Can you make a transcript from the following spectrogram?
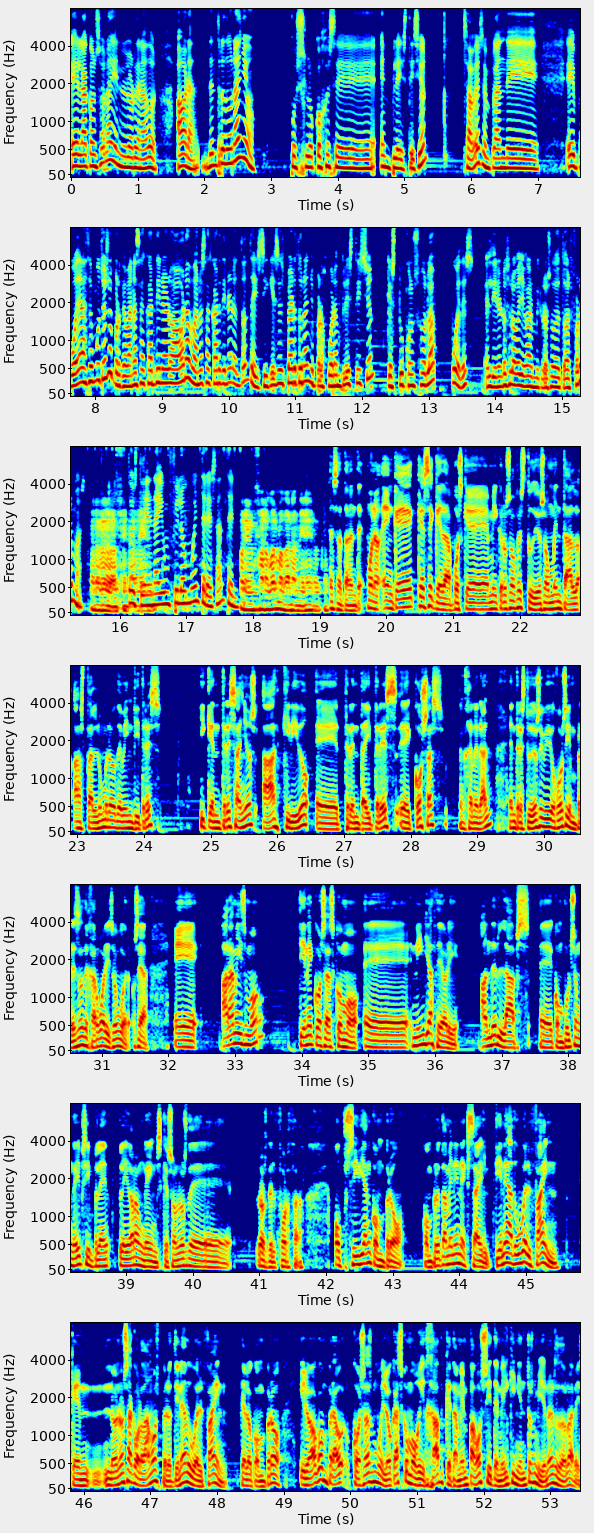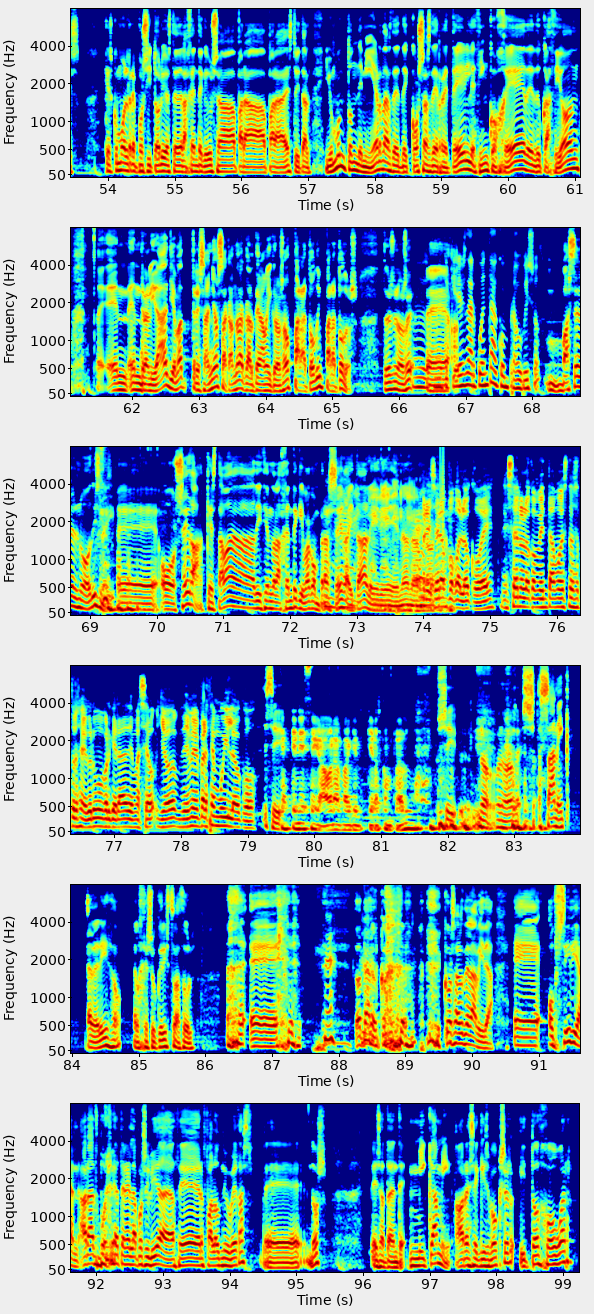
en la consola y en el ordenador. Ahora, dentro de un año, pues lo coges eh, en PlayStation, ¿sabes? En plan de... eh, pueden hacer mucho eso porque van a sacar dinero ahora, van a sacar dinero entonces. Y si quieres esperarte un año para jugar en PlayStation, que es tu consola, puedes. El dinero se lo va a llevar Microsoft de todas formas. Pero, pero al final, Entonces tienen ahí un filón muy interesante. por el hardware no ganan dinero. casi. Exactamente. Bueno, ¿en qué, qué se queda? Pues que Microsoft Studios aumenta hasta el número de 23 y que en tres años ha adquirido eh, 33 eh, cosas en general entre estudios y videojuegos y empresas de hardware y software. O sea, eh, ahora mismo tiene cosas como eh, Ninja Theory, Undead Labs, eh, Compulsion Games y Play- Playground Games, que son los de los del Forza. Obsidian compró, compró también In Exile, tiene a Double Fine, que no nos acordamos, pero tiene a Double Fine, que lo compró. Y luego ha comprado cosas muy locas como GitHub, que también pagó 7.500 millones de dólares, que es como el repositorio este de la gente que usa para, para esto y tal. Y un montón de mierdas, de, de cosas de retail, de 5G, de educación. En, en realidad lleva tres años sacando la cartera a Microsoft para todo y para todos. Entonces, no sé. Cuando eh, te quieres dar cuenta, ha comprado Ubisoft. va a ser el nuevo Disney. Eh, o Sega, que estaba diciendo la gente que iba a comprar Sega y tal. Y, y no, no, Hombre, no, eso era no. un poco loco, ¿eh? Eso no lo comentamos nosotros en el grupo porque era demasiado. Yo me parece muy loco. Sí, ¿Qué tiene Sega ahora para que quieras comprarlo? sí, no, no sé. Sonic, el erizo, el Jesucristo azul. Eh, Total, co- cosas de la vida. Eh, Obsidian ahora vuelve a tener la posibilidad de hacer Fallout New Vegas 2. Exactamente. Mikami ahora es Xboxer y Todd Howard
